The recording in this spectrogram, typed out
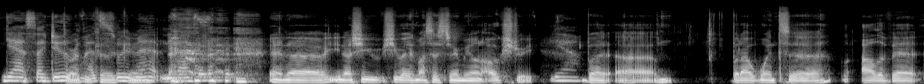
Yes, I do. Dorothy That's Cook, who we yeah. met. Yes. and uh, you know she she raised my sister and me on Oak Street. Yeah. But um, but I went to Olivet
